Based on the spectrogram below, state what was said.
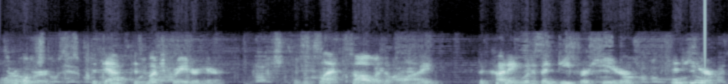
Moreover, the depth is much greater here. If a flat saw was applied, the cutting would have been deeper here and here.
